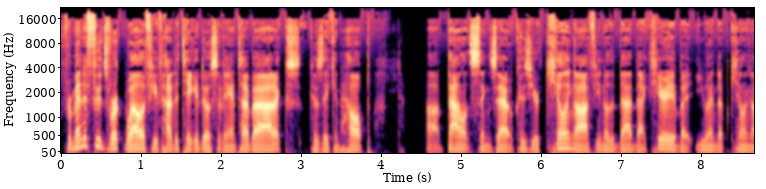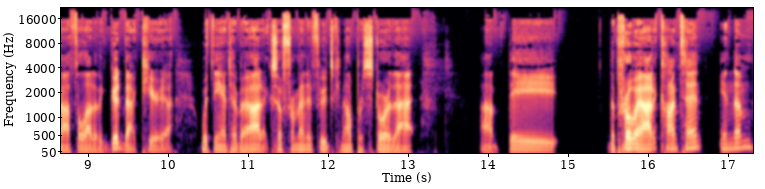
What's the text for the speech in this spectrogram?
fermented foods work well if you've had to take a dose of antibiotics because they can help uh, balance things out because you're killing off, you know, the bad bacteria, but you end up killing off a lot of the good bacteria with the antibiotics. So fermented foods can help restore that. Uh, they, the probiotic content in them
